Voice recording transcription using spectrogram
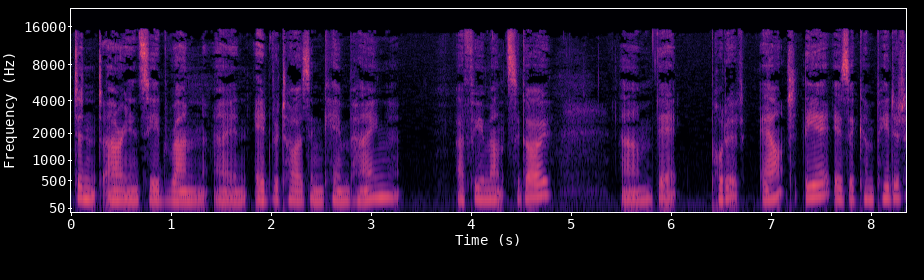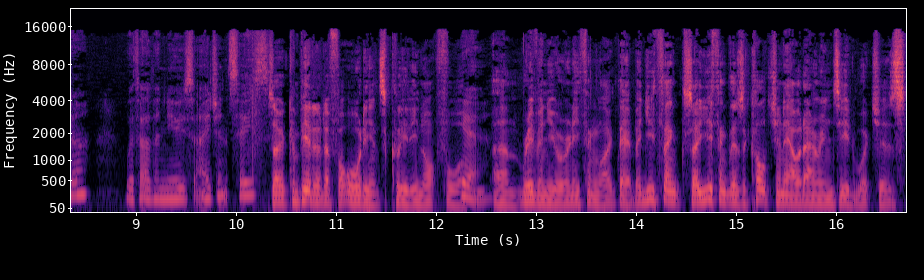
didn't RNZ run an advertising campaign a few months ago um, that put it out there as a competitor? with other news agencies. So competitor for audience, clearly not for yeah. um, revenue or anything like that. But you think so? You think there's a culture now at RNZ which is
